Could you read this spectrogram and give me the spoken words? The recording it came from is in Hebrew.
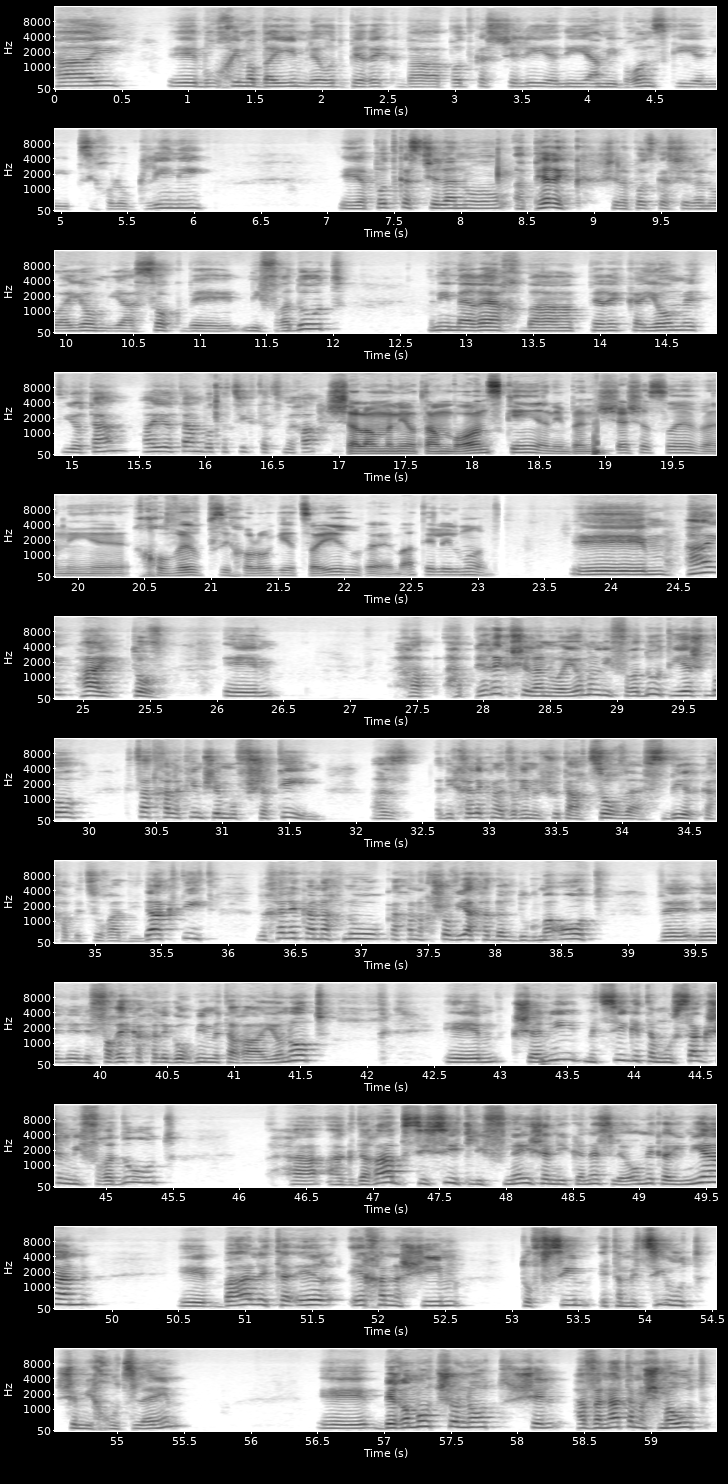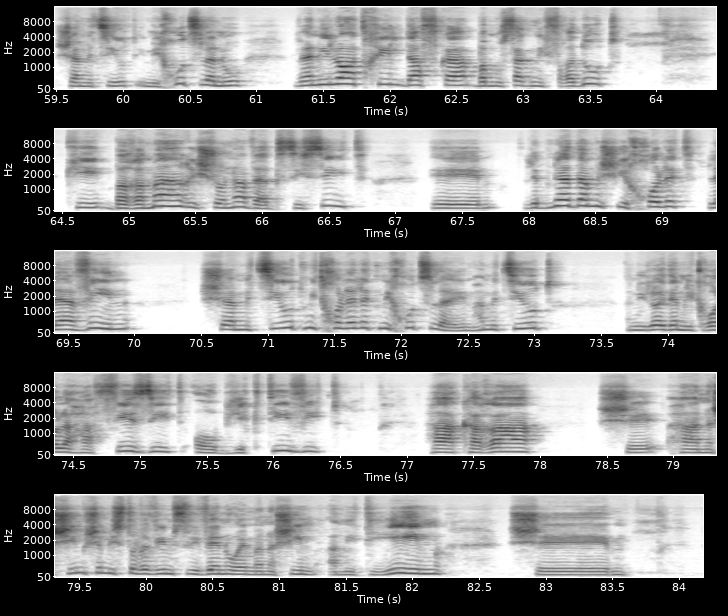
היי, אה, ברוכים הבאים לעוד פרק בפודקאסט שלי, אני עמי ברונסקי, אני פסיכולוג קליני. אה, הפודקאסט שלנו, הפרק של הפודקאסט שלנו היום יעסוק בנפרדות. אני מארח בפרק היום את יותם. היי יותם, בוא תציג את עצמך. שלום, אני יותם ברונסקי, אני בן 16 ואני אה, חובב פסיכולוגיה צעיר ובאתי ללמוד. היי, היי, טוב. הפרק שלנו היום על נפרדות יש בו קצת חלקים שהם מופשטים אז אני חלק מהדברים אני פשוט אעצור ואסביר ככה בצורה דידקטית וחלק אנחנו ככה נחשוב יחד על דוגמאות ולפרק ככה לגורמים את הרעיונות. אמ, כשאני מציג את המושג של נפרדות ההגדרה הבסיסית לפני שאני אכנס לעומק העניין אה, באה לתאר איך אנשים תופסים את המציאות שמחוץ להם ברמות שונות של הבנת המשמעות שהמציאות היא מחוץ לנו ואני לא אתחיל דווקא במושג נפרדות כי ברמה הראשונה והבסיסית אה, לבני אדם יש יכולת להבין שהמציאות מתחוללת מחוץ להם, המציאות אני לא יודע אם לקרוא לה הפיזית או אובייקטיבית, ההכרה שהאנשים שמסתובבים סביבנו הם אנשים אמיתיים, ש...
